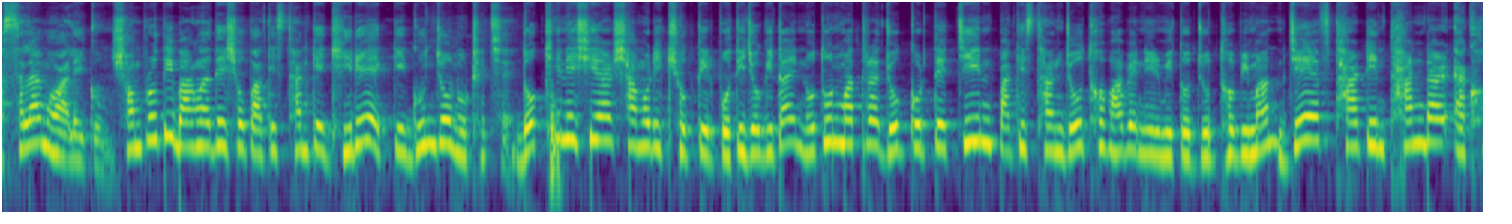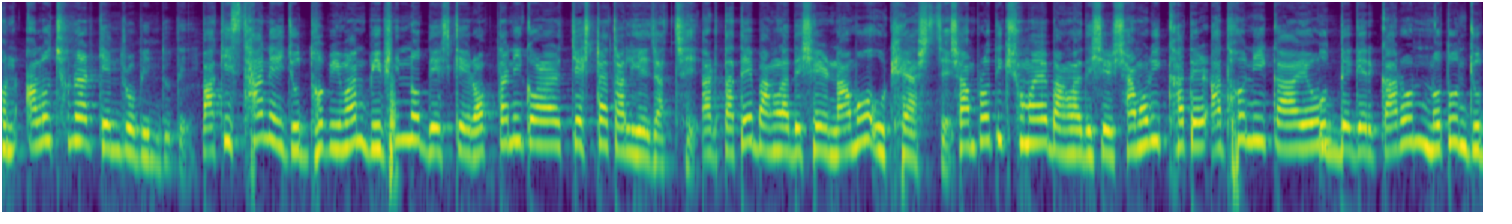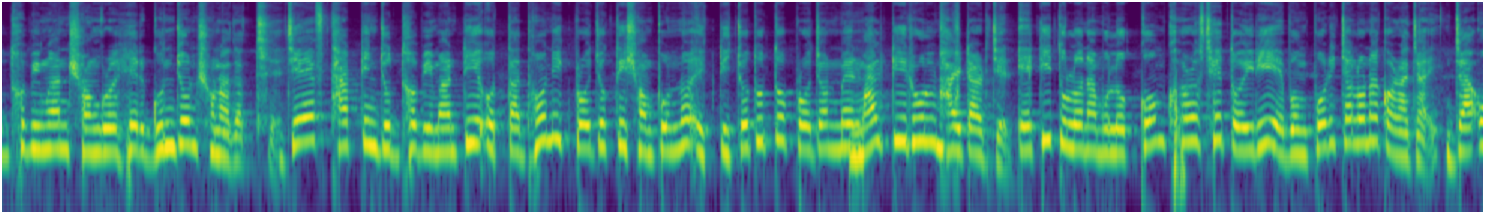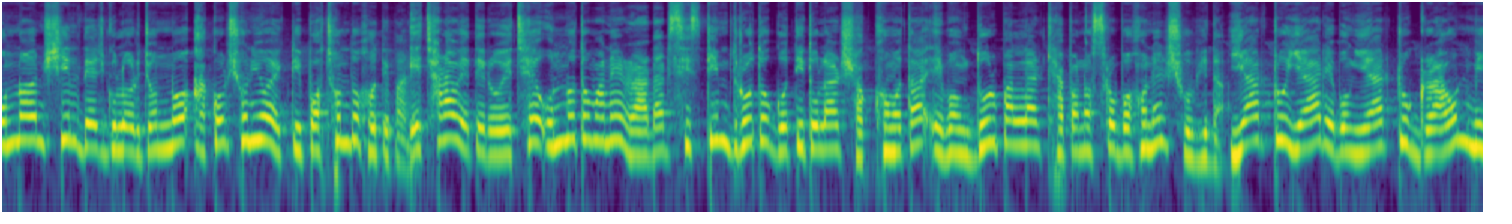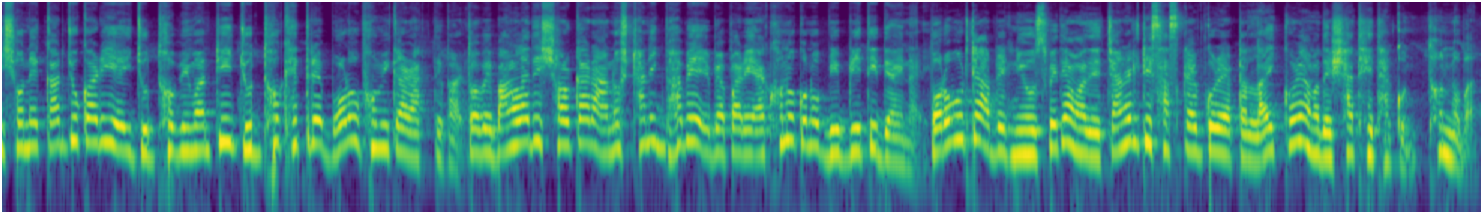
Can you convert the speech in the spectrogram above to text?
আসসালামু আলাইকুম। সম্প্রতি বাংলাদেশ ও পাকিস্তানকে ঘিরে একটি গুঞ্জন উঠেছে। দক্ষিণ এশিয়ার সামরিক শক্তির প্রতিযোগিতায় নতুন মাত্রা যোগ করতে চীন পাকিস্তান যৌথভাবে নির্মিত যুদ্ধ বিমান জেএফ থার্টিন থান্ডার এখন আলোচনার কেন্দ্রবিন্দুতে। পাকিস্তান এই যুদ্ধ বিমান বিভিন্ন দেশকে রপ্তানি করার চেষ্টা চালিয়ে যাচ্ছে আর তাতে বাংলাদেশের নামও উঠে আসছে। সাম্প্রতিক সময়ে বাংলাদেশের সামরিক খাতের আধুনিকায়ন উদ্বেগের কারণ নতুন যুদ্ধ বিমান সংগ্রহের গুঞ্জন শোনা যাচ্ছে। জেএফ থার্টিন যুদ্ধ বিমানটি অত্যাধুনিক প্রযুক্তি সম্পন্ন একটি চতুর্থ প্রজন্মের মাল্টি রুল ফাইটার জেট। এটি তুলনামূলক কম খরচে তৈরি এবং পরিচালনা করা যায়, যা উন্নয়নশীল দেশগুলোর জন্য আকর্ষণীয় একটি পছন্দ হতে পারে। এছাড়াও এতে রয়েছে উন্নত মানের রাডার সিস্টেম, দ্রুত গতি তোলার সক্ষমতা এবং দূরপাল্লার ক্ষেপণাস্ত্র বহনের সুবিধা। ইয়ার টু ইয়ার এবং ইয়ার টু গ্রাউন্ড মিশনে কার্যকারী এই যুদ্ধ বিমানটি যুদ্ধক্ষেত্রে বড় ভূমিকা রাখতে পারে। তবে বাংলাদেশ সরকার আনুষ্ঠানিকভাবে এ ব্যাপারে এখনও কোনো বিবৃতি দেয় নাই। পরবর্তী আপডেট নিউজ পেতে আমাদের চ্যানেলটি সাবস্ক্রাইব করে একটা লাইক করে আমাদের সাথেই থাকুন। ধন্যবাদ।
